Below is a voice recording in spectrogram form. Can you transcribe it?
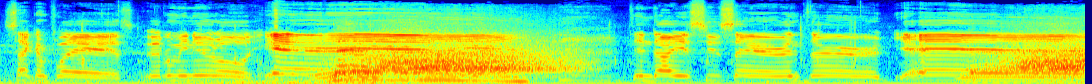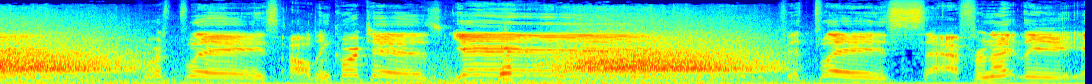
Second place, Oodle Me Noodle. Yay! Tindallia Soothsayer in third. Yay! Fourth place, Alden Cortes. Yay! Place, Safra Nitely. Yay!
